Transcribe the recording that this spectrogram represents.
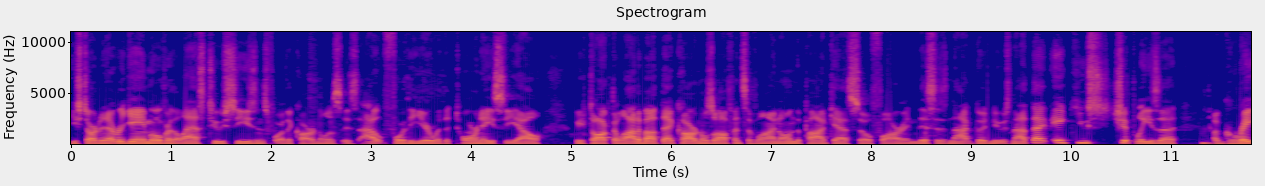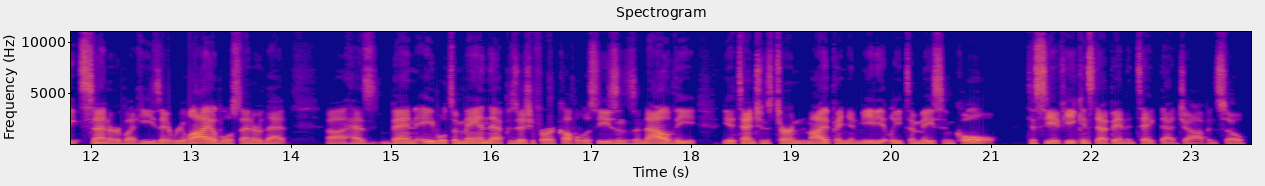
He started every game over the last two seasons for the Cardinals. Is out for the year with a torn ACL We've talked a lot about that Cardinals offensive line on the podcast so far, and this is not good news. Not that AQ Shipley is a, a great center, but he's a reliable center that uh, has been able to man that position for a couple of seasons. And now the, the attention's turned, in my opinion, immediately to Mason Cole to see if he can step in and take that job. And so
